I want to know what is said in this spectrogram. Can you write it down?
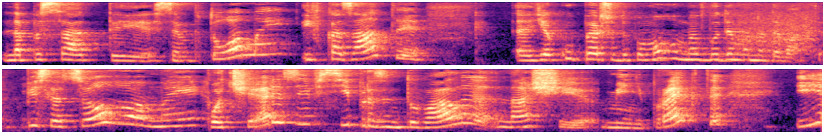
написати симптоми і вказати. Е, Яку першу допомогу ми будемо надавати? Після цього ми по черзі всі презентували наші міні-проекти і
